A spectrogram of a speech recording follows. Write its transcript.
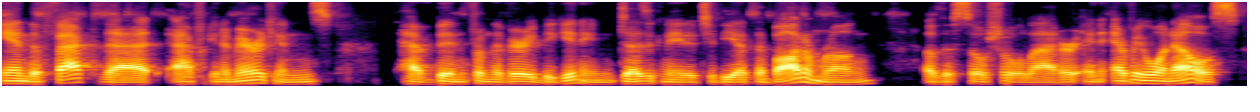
and the fact that African Americans have been from the very beginning designated to be at the bottom rung of the social ladder, and everyone else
